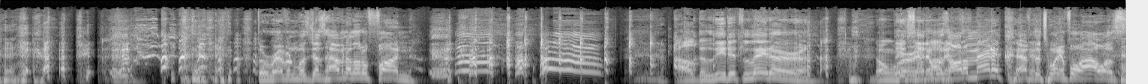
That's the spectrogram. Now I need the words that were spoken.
the Reverend was just having a little fun. I'll delete it later. Don't They worry said it was automatic after 24 hours.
